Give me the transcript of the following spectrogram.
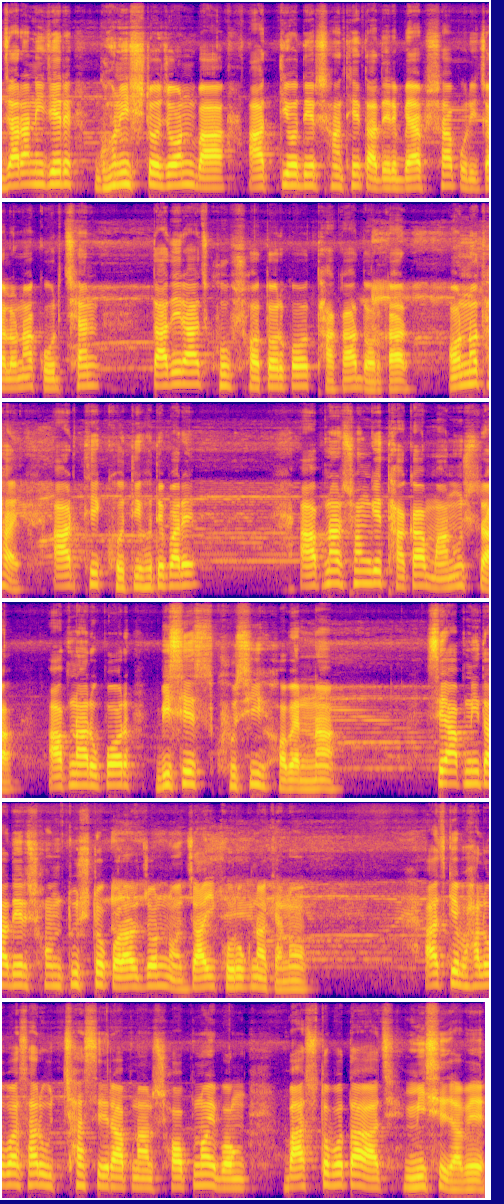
যারা নিজের ঘনিষ্ঠজন বা আত্মীয়দের সাথে তাদের ব্যবসা পরিচালনা করছেন, তাদের আজ খুব সতর্ক থাকা দরকার। অন্যথায় আর্থিক ক্ষতি হতে পারে। আপনার সঙ্গে থাকা মানুষরা আপনার উপর বিশেষ খুশি হবেন না। সে আপনি তাদের সন্তুষ্ট করার জন্য যাই করুক না কেন। আজকে ভালোবাসার উচ্ছ্বাসের আপনার স্বপ্ন এবং বাস্তবতা আজ মিশে যাবে।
